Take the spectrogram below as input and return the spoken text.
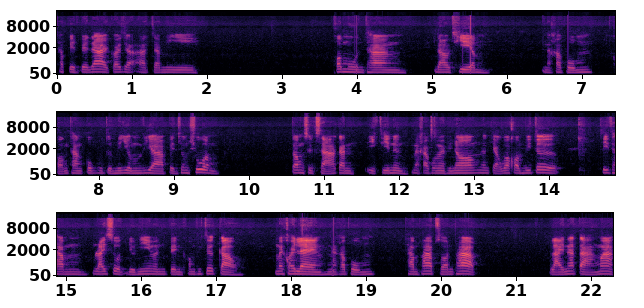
ถ้าเปลี่ยนไปได้ก็จะอาจจะมี ข้อมูลทางดาวเทียมนะครับผมของทางกรมอุตุนิยมวิทยาเป็นช่วงๆต้องศึกษากันอีกทีหนึ่งนะครับพ่อแม่พี่น้อง เนื่องจากว่าคอมพิวเตอร์ ที่ทำไลฟ์สดอยู่นี้มันเป็นคอมพิวเตอร์เก่า ไม่ค่อยแรงนะครับผมทำภาพซ้อนภาพ หลายหน้าต่างมาก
